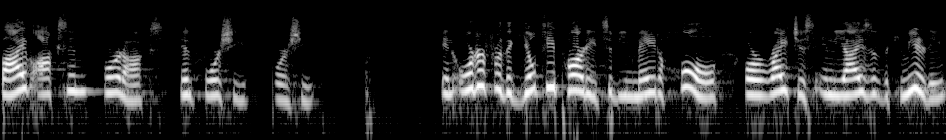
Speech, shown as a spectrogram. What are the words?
five oxen for an ox and four sheep for a sheep. In order for the guilty party to be made whole or righteous in the eyes of the community,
